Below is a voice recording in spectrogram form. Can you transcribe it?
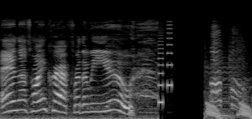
And that's Minecraft for the Wii U!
